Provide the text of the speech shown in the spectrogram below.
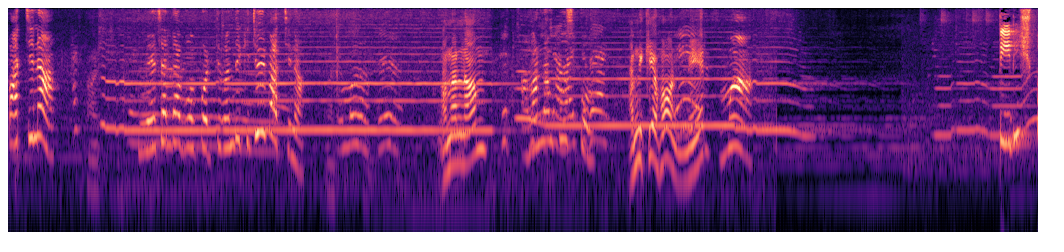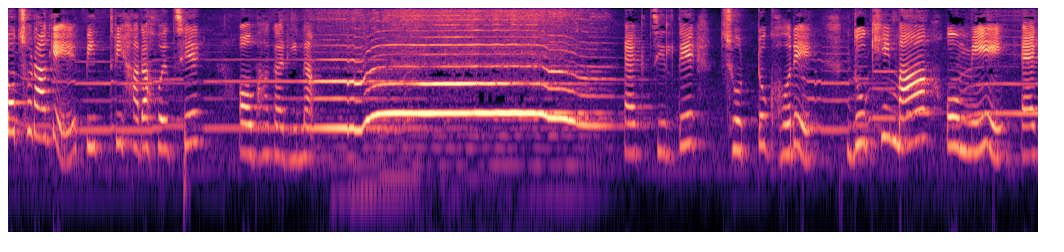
পাচ্ছি না। মেয়ে ছেলেটা প্রতিবন্ধী কিছুই পাচ্ছি না। আপনার নাম? আমার নাম পুষ্প। আপনি কে হন মেয়ের? মা। তিরিশ বছর আগে পিতৃহারা হয়েছে অভাগা রিনা। চিলতে ছোট্ট ঘরে দুঃখী মা ও মেয়ে, এক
